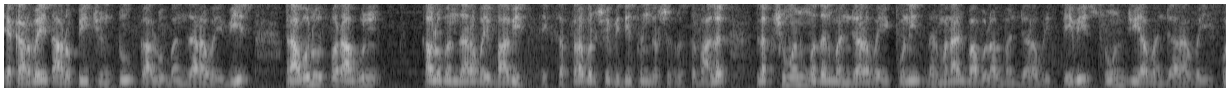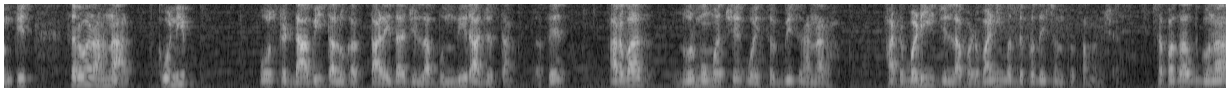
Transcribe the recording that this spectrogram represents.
या कारवाईत आरोपी चिंटू कालू बंजारा वय वीस राहुल उर्फ राहुल कालू बंजारा वय बावीस एक सतरा वर्षीय विधी संघर्षग्रस्त बालक लक्ष्मण मदन बंजारा वय एकोणीस धर्मराज बाबूलाल बंजारा वय तेवीस सोन जिया बंजारा वय एकोणतीस सर्व राहणार कोणी पोस्ट डाबी तालुका ताळेदा जिल्हा बुंदी राजस्थान. तसेच अरबाज नूर मोहम्मद शेख वय सव्वीस राहणार हाटबडी जिल्हा बडवानी मध्य प्रदेश यांचा समावेश आहे. तपासात गुन्हा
